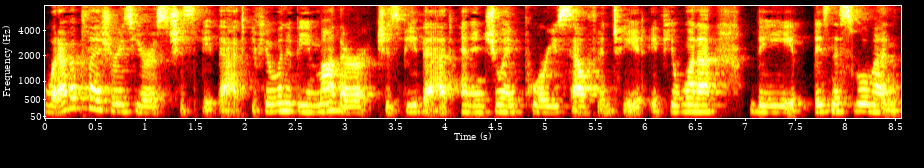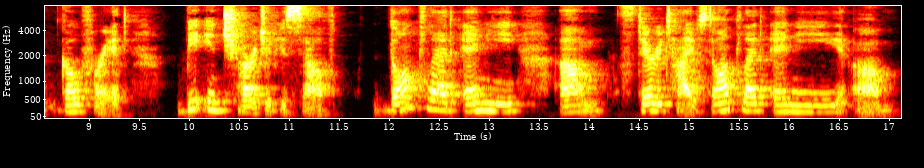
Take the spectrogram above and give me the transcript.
whatever pleasure is yours, just be that. If you want to be a mother, just be that and enjoy and pour yourself into it. If you want to be businesswoman, go for it. Be in charge of yourself. Don't let any um, stereotypes, don't let any um,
